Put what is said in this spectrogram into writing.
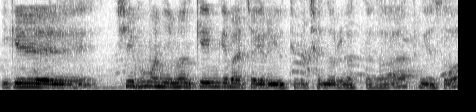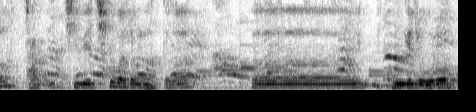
이게 지 부모님은 게임 개발자이라는 유튜브 채널을 갖다가 통해서 자, 지휘의 치료 과정을 갖다가 어, 공개적으로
